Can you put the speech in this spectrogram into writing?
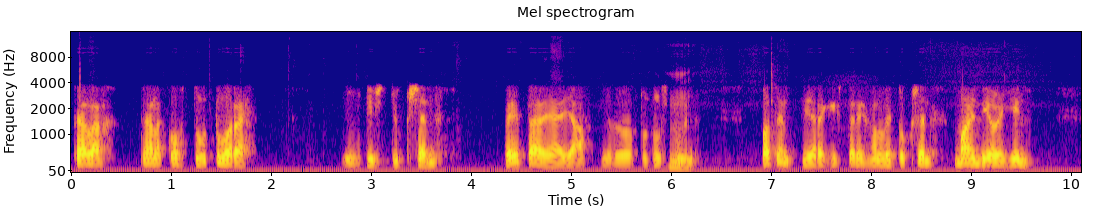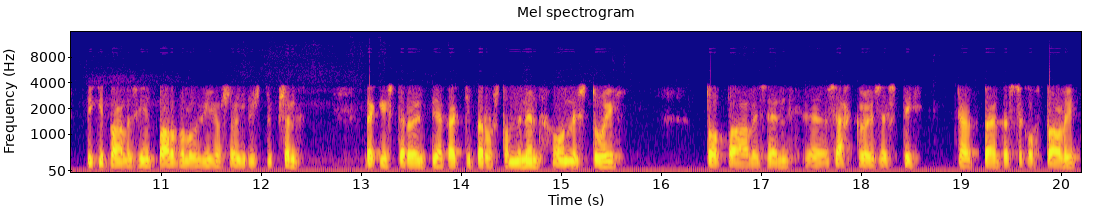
Täällä täällä kohtuu tuore yhdistyksen vetäjä ja, ja tutustuin hmm. Patentti- ja rekisterihallituksen mainioihin digitaalisiin palveluihin, jossa yhdistyksen rekisteröinti ja kaikki perustaminen onnistui totaalisen sähköisesti käyttäen. Tässä kohtaa oli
